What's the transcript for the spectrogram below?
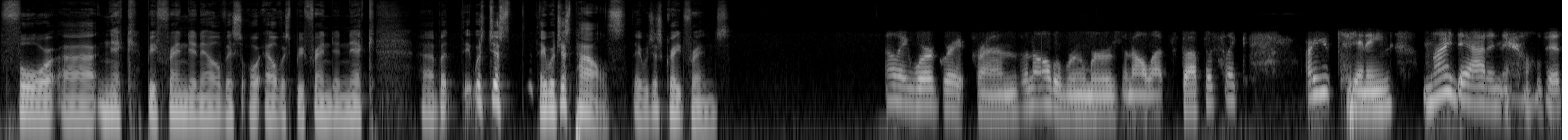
for uh, Nick befriending Elvis or Elvis befriending Nick, uh, but it was just they were just pals. They were just great friends. Well, they were great friends, and all the rumors and all that stuff. It's like, are you kidding? My dad and Elvis,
